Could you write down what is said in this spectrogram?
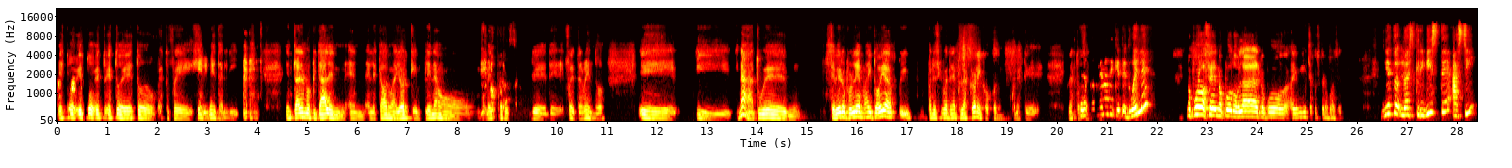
Esto, esto, esto, esto, esto, esto fue heavy metal. Y entrar en un hospital en, en, en el estado de Nueva York en pleno momento de, de, fue tremendo. Eh, y, y, nada, tuve severos problemas y todavía y parece que voy a tener problemas crónicos con, con este. Con estos ¿Pero problemas de que te duele? No puedo hacer, no puedo doblar, no puedo, hay muchas cosas que no puedo hacer. ¿Y esto lo escribiste así?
